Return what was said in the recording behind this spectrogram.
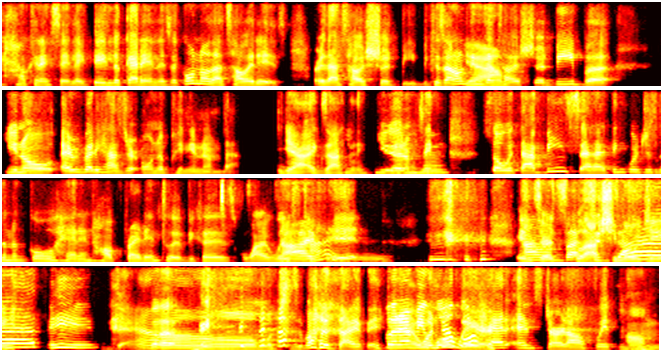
how can i say like they look at it and it's like oh no that's how it is or that's how it should be because i don't think that's how it should be but you know everybody has their own opinion on that Yeah, exactly. you get what i'm saying Mhm. so with that being said i think we're just gonna go ahead and hop right into it because why waste Dive time in. Insert splash emoji. in. Damn. She's about to dive in. But I mean, wonder we'll go ahead and start off with Mhm. um,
